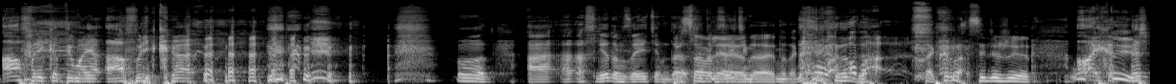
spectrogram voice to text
Африка, ты моя Африка. Вот. А, а, а следом за этим, да, следом за этим... да, это так. Да. Так, раз и лежит. Ой, знаешь,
